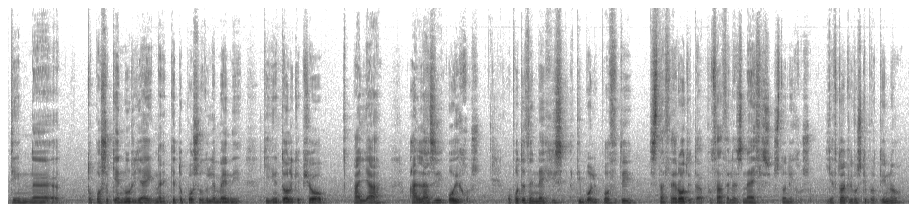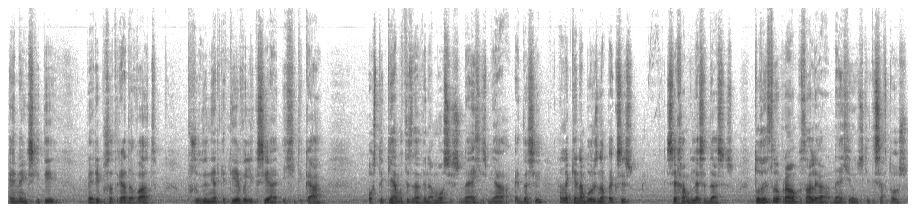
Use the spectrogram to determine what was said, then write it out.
την, ε, το πόσο καινούρια είναι και το πόσο δουλεμένη και γίνεται όλο και πιο παλιά, αλλάζει ο ήχος. Οπότε δεν έχεις την πολυπόθετη σταθερότητα που θα ήθελες να έχεις στον ήχο σου. Γι' αυτό ακριβώς και προτείνω ένα ενισχυτή περίπου στα 30 W που σου δίνει αρκετή ευελιξία ηχητικά ώστε και άμα θες να δυναμώσεις να έχεις μια ένταση αλλά και να μπορείς να παίξεις σε χαμηλές εντάσεις. Το δεύτερο πράγμα που θα έλεγα να έχει ο ενισχυτής αυτός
